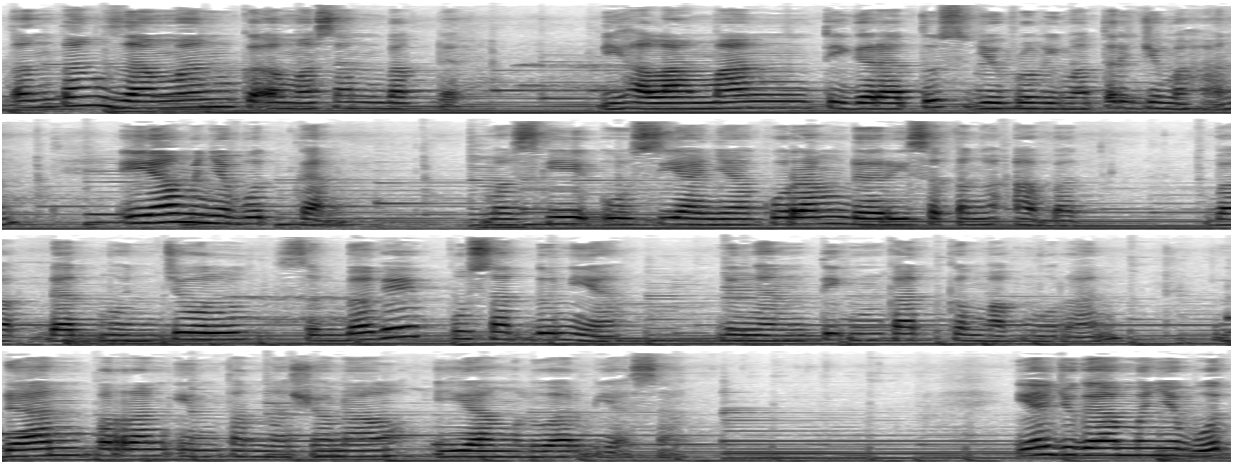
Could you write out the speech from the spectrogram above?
tentang zaman keemasan Baghdad di halaman 375 terjemahan, ia menyebutkan, meski usianya kurang dari setengah abad, Baghdad muncul sebagai pusat dunia dengan tingkat kemakmuran dan peran internasional yang luar biasa. Ia juga menyebut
